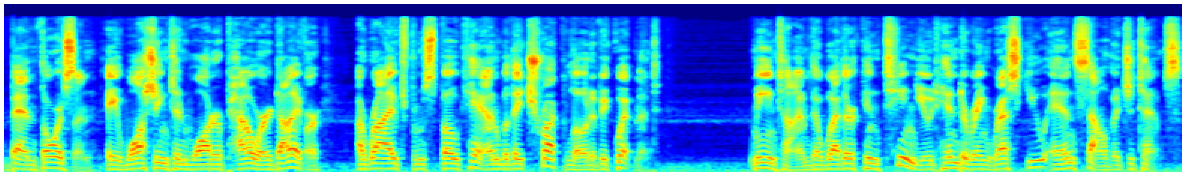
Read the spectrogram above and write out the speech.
Ben Thorson, a Washington Water Power diver, arrived from Spokane with a truckload of equipment. Meantime, the weather continued hindering rescue and salvage attempts.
